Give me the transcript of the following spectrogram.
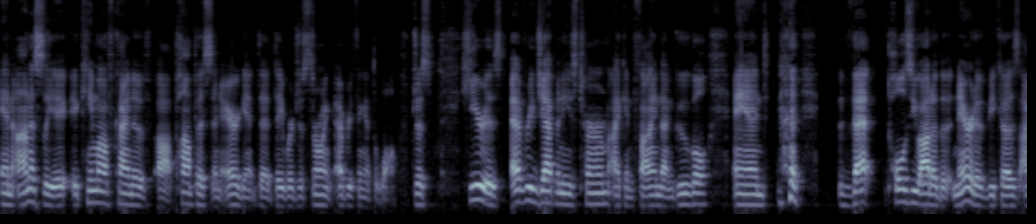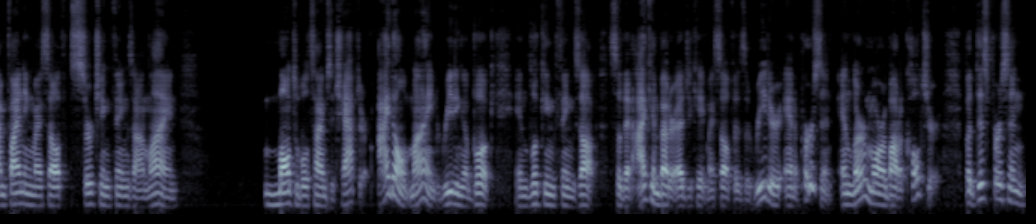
And honestly, it, it came off kind of uh, pompous and arrogant that they were just throwing everything at the wall. Just here is every Japanese term I can find on Google, and that pulls you out of the narrative because I'm finding myself searching things online multiple times a chapter. I don't mind reading a book and looking things up so that I can better educate myself as a reader and a person and learn more about a culture. But this person,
